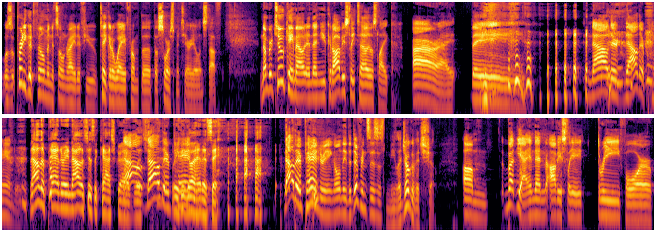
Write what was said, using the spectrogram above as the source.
was a pretty good film in its own right if you take it away from the the source material and stuff. Number two came out, and then you could obviously tell it was like, all right, they now they're now they're pandering. Now they're pandering. Now it's just a cash grab. Now, now they're we pandering. can go ahead and say. now they're pandering. Only the difference is Milla Jovovich show. Um, but yeah, and then obviously three, four,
